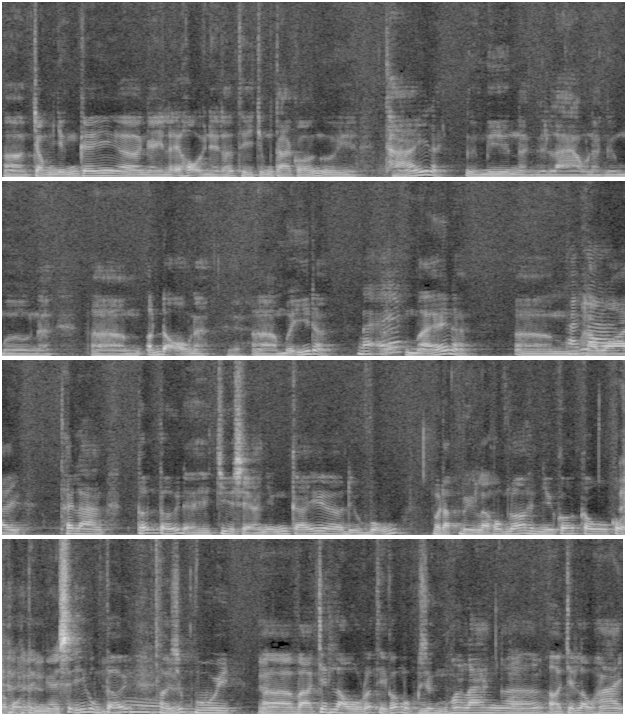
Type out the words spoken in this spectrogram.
à, trong những cái à, ngày lễ hội này đó thì chúng ta có người Thái này người Miên này người Lào này người Mường này à, Ấn Độ nè Dạ. à, Mỹ nè mễ. Mễ nè, uh, Thái Lan. Hawaii, Thái Lan. Tới tới để chia sẻ những cái ờ, điệu vũ và đặc biệt là hôm đó hình như có câu câu lạc bộ tình nghệ sĩ cũng tới ờ, giúp vui. À, và trên lầu đó thì có một rừng hoa lan ờ, ở trên lầu 2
